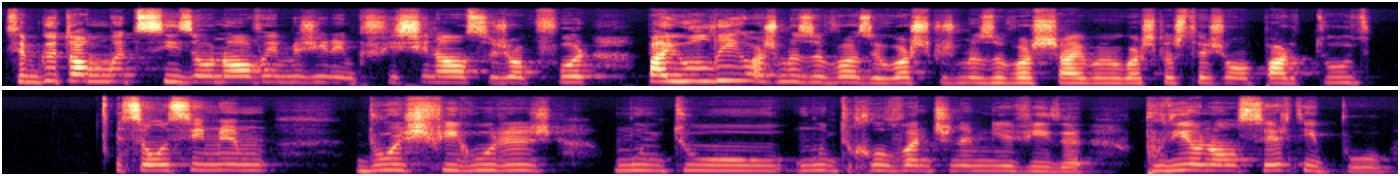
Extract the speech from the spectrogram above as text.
Sempre que eu tomo uma decisão nova, imaginem, profissional, seja o que for, pá, eu ligo aos meus avós, eu gosto que os meus avós saibam, eu gosto que eles estejam a parte de tudo. São assim mesmo duas figuras muito, muito relevantes na minha vida. Podiam não ser, tipo,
